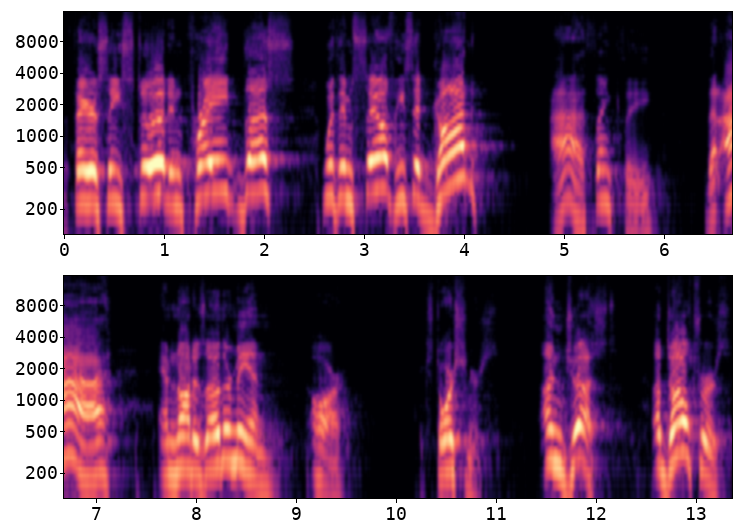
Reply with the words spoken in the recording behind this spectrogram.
The Pharisee stood and prayed thus with himself. He said, God, I thank thee that I am not as other men are extortioners, unjust, adulterers,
